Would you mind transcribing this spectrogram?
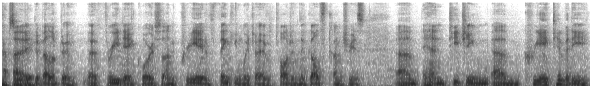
Absolutely. I developed a, a three day course on creative thinking, which I taught in the Gulf countries um, and teaching um, creativity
